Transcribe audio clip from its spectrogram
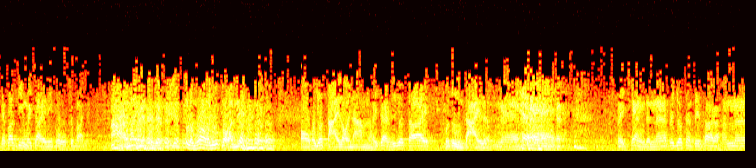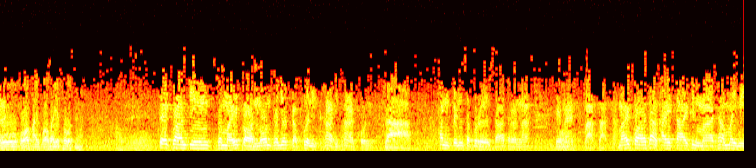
แต่ความจริงไม่ใช่นี่โกหกชาวบ้านนะอ่าไม่ไงหลวงพ่ออายุก่อนเนี่ยอ๋อพยศตายลอยน้ำเนาะไม่ใช่พระยศตาย คนอื่นตายเหรอแหมไปแช่งกันนะพระยศท่านเป็นพระอรหันต์นะโอ้ขออภัยขออภัยโทษนะแต่ความจริงสมัยก่อนโน้นพระยศกับเพื่อนอีกห้าสิบห้าคน ครับ ท่านเป็นสัปเหร่อสาธารณะใช่ไหมครับครับครับหมายความว่าถ้าใครตายขึ้นมาถ้าไม่มี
